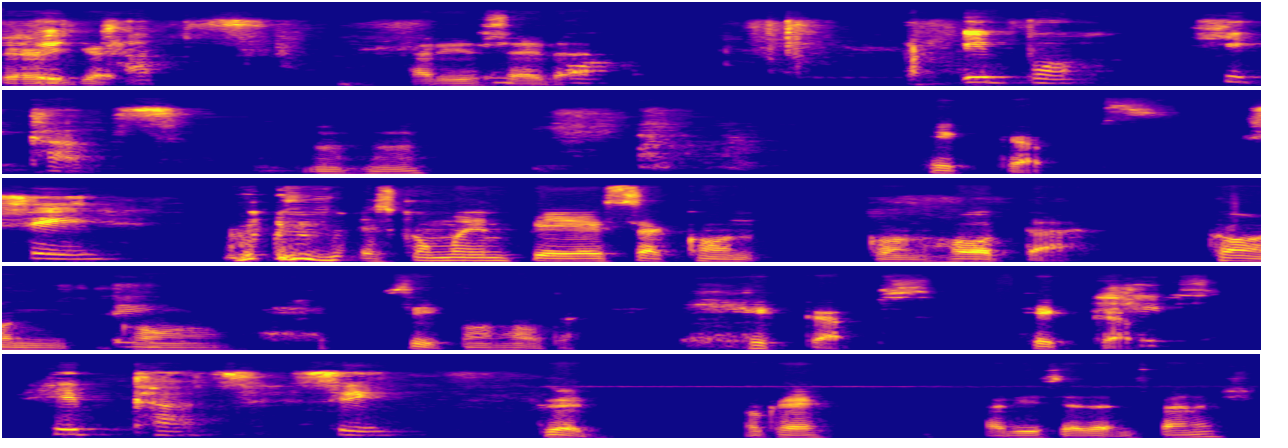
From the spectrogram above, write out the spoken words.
Very good. hiccups. How do you say that? Ipo, Hiccups. Mhm. Hiccups. Sí, Es como empieza con, con J. Con, Sí. con, sí, con J. Hiccups. Hiccups. hiccups. Sí. Good. Okay. How do you say that in Spanish?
